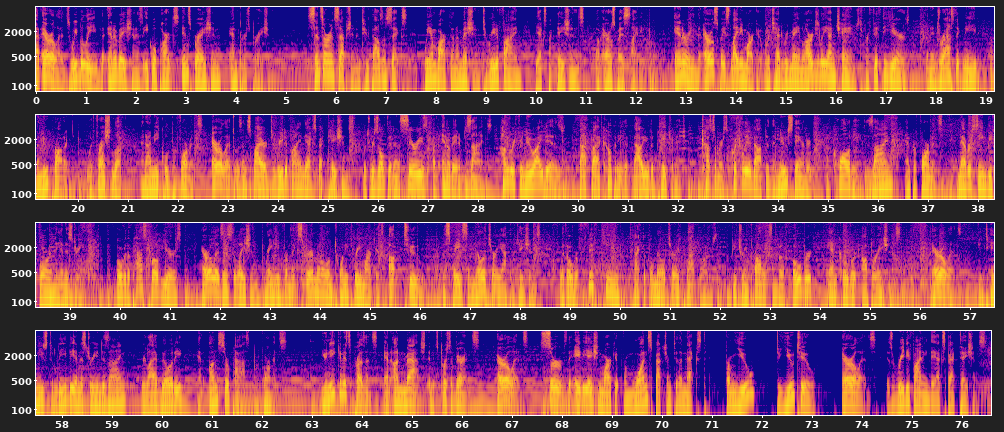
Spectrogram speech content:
At AeroLEDs, we believe that innovation is equal parts inspiration and perspiration. Since our inception in 2006, we embarked on a mission to redefine the expectations of aerospace lighting. Entering the aerospace lighting market, which had remained largely unchanged for 50 years and in drastic need of a new product with fresh look and unequaled performance, AeroLEDs was inspired to redefine the expectations, which resulted in a series of innovative designs. Hungry for new ideas, backed by a company that valued the patronage, customers quickly adopted the new standard of quality, design, and performance never seen before in the industry. Over the past 12 years, AeroLEDs installation, ranging from the experimental and 23 markets up to the space and military applications, with over 15 tactical military platforms featuring products in both overt and covert operations. AeroLEDs continues to lead the industry in design, reliability, and unsurpassed performance. Unique in its presence and unmatched in its perseverance, AeroLEDs serves the aviation market from one spectrum to the next. From you to you too, AeroLEDs is redefining the expectations.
